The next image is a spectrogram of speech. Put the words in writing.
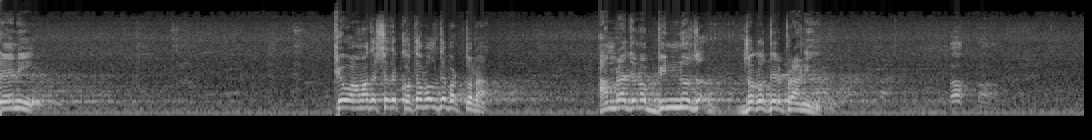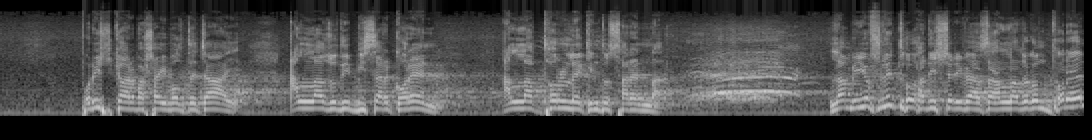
দেয়নি। কেউ আমাদের সাথে কথা বলতে পারতো না। আমরা যেন ভিন্ন জগতের প্রাণী। পরিষ্কার ভাষায় বলতে চাই, আল্লাহ যদি বিচার করেন, আল্লাহ ধরলে কিন্তু ছাড়েন না। লাম ইউফলিত হাদিস শরীফে আছে, আল্লাহ যখন ধরেন,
